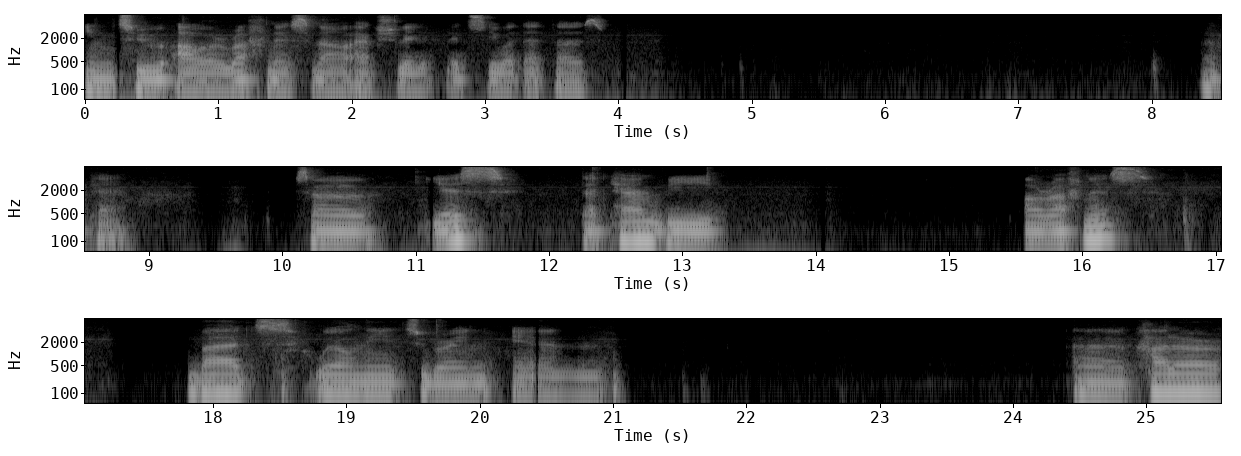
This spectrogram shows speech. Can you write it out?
into our roughness now actually. Let's see what that does. Okay. So yes that can be our roughness but we'll need to bring in a color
